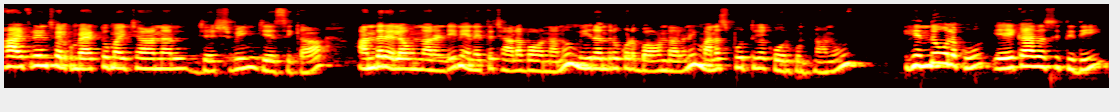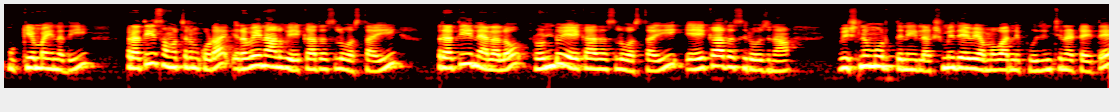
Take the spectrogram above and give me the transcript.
Hi friends welcome back to my channel. Jaswin Jessica. అందరు ఎలా ఉన్నారండి? నేనైతే చాలా బాగున్నాను. మీరందరూ కూడా బాగుండాలని మనస్ఫూర్తిగా కోరుకుంటున్నాను. హిందువులకు ఏకాదశి తిథి ముఖ్యమైనది. ప్రతి సంవత్సరం కూడా ఇరవై నాలుగు ఏకాదశులు వస్తాయి. ప్రతి నెలలో రెండు ఏకాదశులు వస్తాయి. ఏకాదశి రోజున విష్ణుమూర్తిని లక్ష్మీదేవి అమ్మవారిని పూజించినట్టయితే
